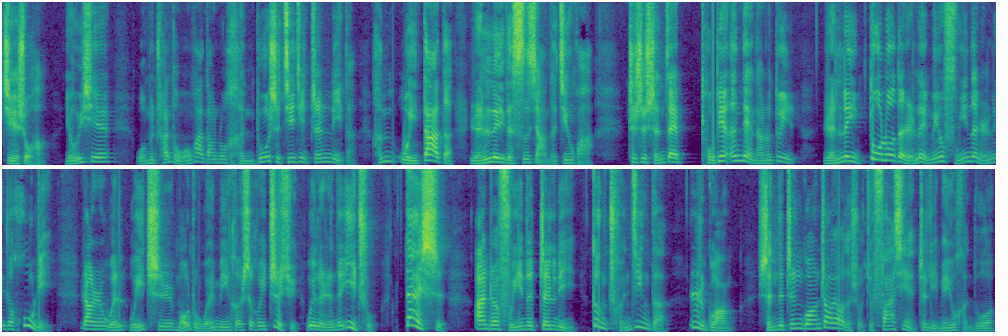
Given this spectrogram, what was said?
接受哈。有一些我们传统文化当中很多是接近真理的、很伟大的人类的思想的精华，这是神在普遍恩典当中对人类堕落的人类、没有福音的人类的护理，让人维维持某种文明和社会秩序，为了人的益处。但是按照福音的真理，更纯净的。日光神的真光照耀的时候，就发现这里面有很多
